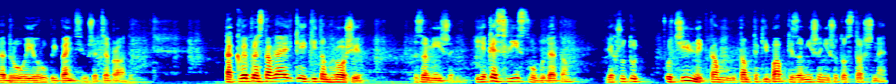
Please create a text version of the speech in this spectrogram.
е, другої групи і пенсію ще це брати. Так ви представляєте, які там гроші замішані? І яке слідство буде там? Якщо тут очільник, там, там такі бабки замішані, що то страшне.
